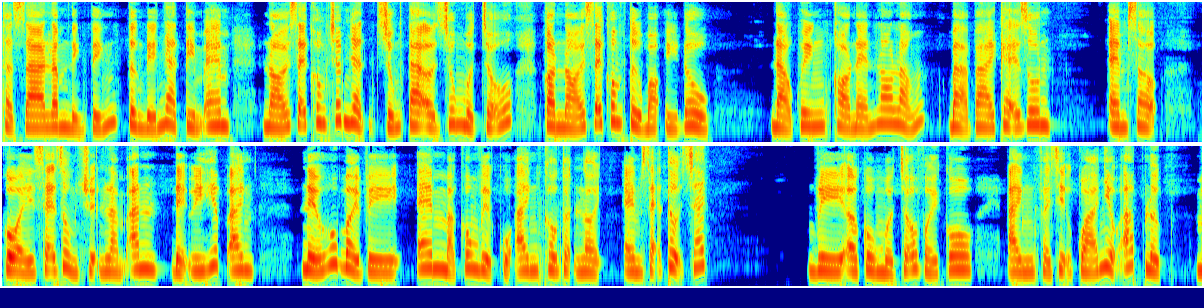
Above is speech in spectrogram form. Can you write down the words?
Thật ra Lâm Đình Tính từng đến nhà tìm em, nói sẽ không chấp nhận chúng ta ở chung một chỗ, còn nói sẽ không từ bỏ ý đồ. Đảo Khuynh khó nén lo lắng, bả vai kẽ run. Em sợ, cô ấy sẽ dùng chuyện làm ăn để uy hiếp anh. Nếu bởi vì em mà công việc của anh không thuận lợi, em sẽ tự trách. Vì ở cùng một chỗ với cô, anh phải chịu quá nhiều áp lực. mà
